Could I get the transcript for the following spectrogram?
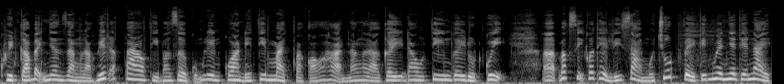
khuyến cáo bệnh nhân rằng là huyết áp cao thì bao giờ cũng liên quan đến tim mạch và có khả năng là gây đau tim, gây đột quỵ. À, bác sĩ có thể lý giải một chút về cái nguyên nhân thế này.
